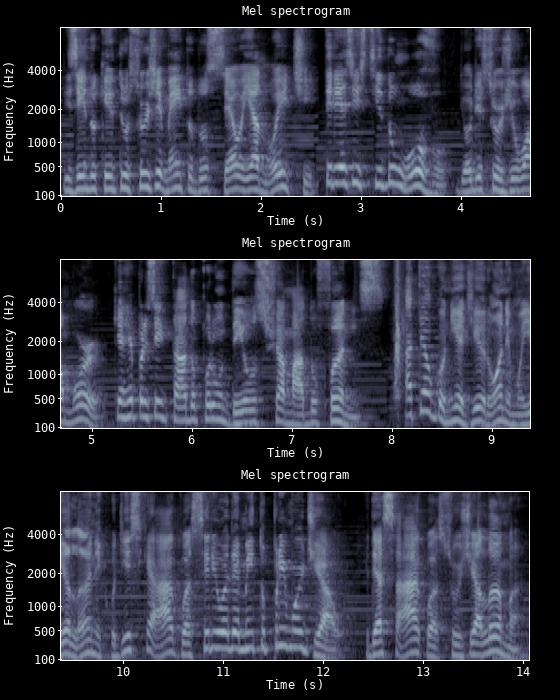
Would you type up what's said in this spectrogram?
dizendo que entre o surgimento do céu e a noite teria existido um ovo, de onde surgiu o amor, que é representado por um deus chamado Fanes. A teogonia de Jerônimo e Helânico diz que a água seria o elemento primordial, e dessa água surge a lama,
